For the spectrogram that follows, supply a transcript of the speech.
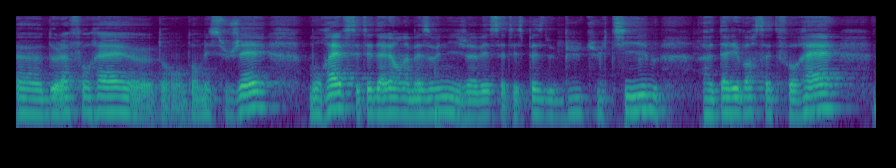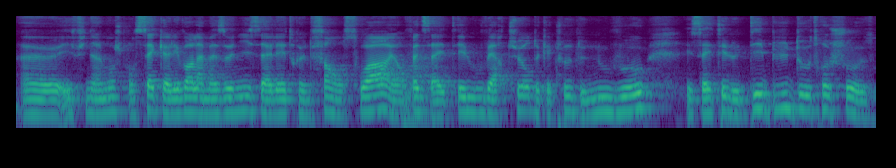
de la forêt dans, dans, mes sujets mon rêve, c'était d'aller en Amazonie. J'avais cette espèce de but ultime euh, d'aller voir cette forêt. Euh, et finalement, je pensais qu'aller voir l'Amazonie, ça allait être une fin en soi. Et en fait, ça a été l'ouverture de quelque chose de nouveau. Et ça a été le début d'autre chose.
